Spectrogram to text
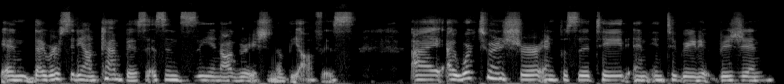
and diversity on campus since the inauguration of the office. I, I work to ensure and facilitate an integrated vision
